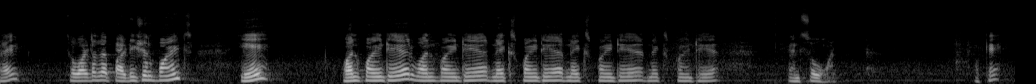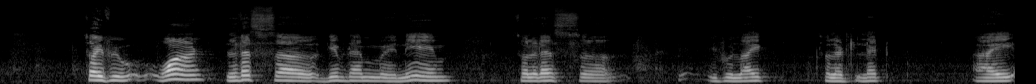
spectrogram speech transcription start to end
right. So, what are the partition points a one point here, one point here, next point here, next point here, next point here and so on. Okay. So, if you want let us uh, give them a name. So, let us uh, if you like so let let i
